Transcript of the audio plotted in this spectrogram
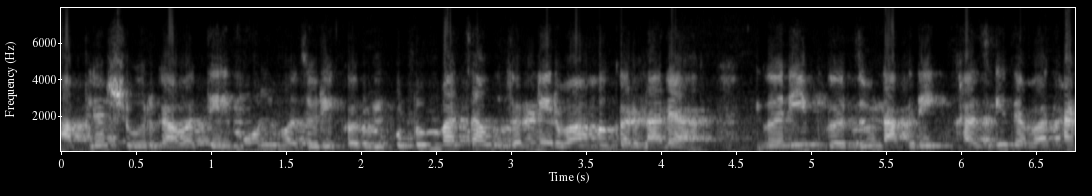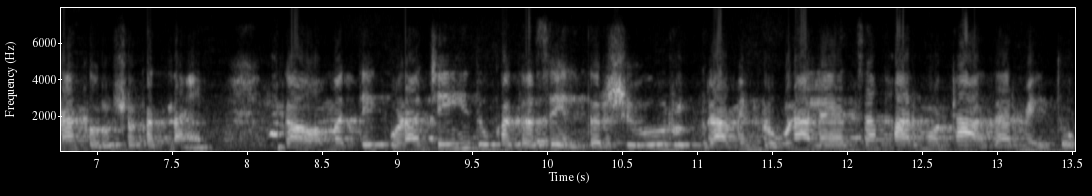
आपल्या शिवूर गावातील मोलमजुरी करून कुटुंबाचा उदरनिर्वाह करणाऱ्या गरीब गरजू नागरिक जागी दवाखाना करू शकत नाही. गावामध्ये कुणाचेही दुखत असेल तर शिवूर ग्रामीण रुग्णालयाचा फार मोठा आधार मिळतो.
